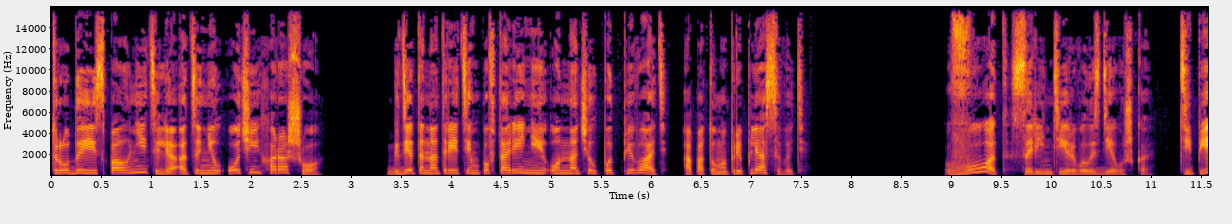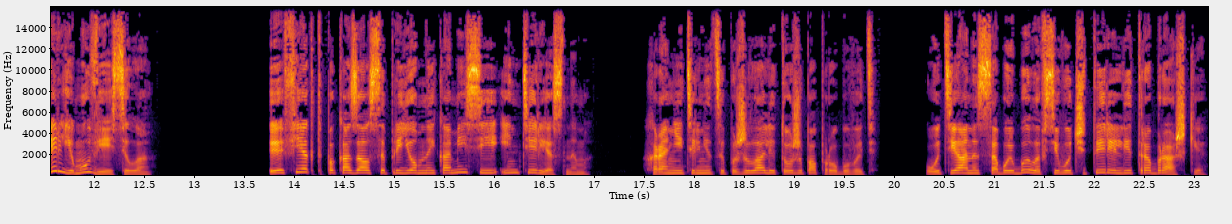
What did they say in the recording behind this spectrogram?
труды исполнителя оценил очень хорошо. Где-то на третьем повторении он начал подпевать, а потом и приплясывать. «Вот», — сориентировалась девушка, — «теперь ему весело». Эффект показался приемной комиссии интересным. Хранительницы пожелали тоже попробовать. У Тианы с собой было всего 4 литра брашки.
